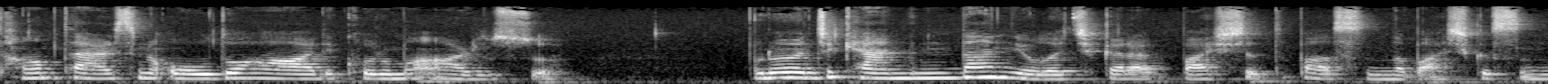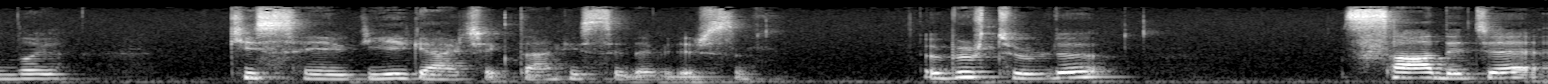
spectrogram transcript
tam tersine olduğu hali koruma arzusu. Bunu önce kendinden yola çıkarak başlatıp aslında başkasında ki sevgiyi gerçekten hissedebilirsin. Öbür türlü sadece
